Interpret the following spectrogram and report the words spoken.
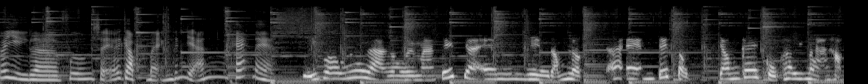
có gì là phương sẽ gặp bạn thính giả khác nè. Chị phương là người mà tiếp cho em nhiều động lực. Để em tiếp tục trong cái cuộc thi mà học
